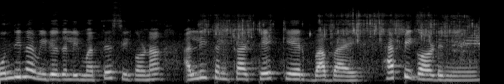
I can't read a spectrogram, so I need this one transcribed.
ಮುಂದಿನ ವಿಡಿಯೋದಲ್ಲಿ ಮತ್ತೆ ಸಿಗೋಣ. ಅಲ್ಲಿ ತನಕ take care bye happy gardening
